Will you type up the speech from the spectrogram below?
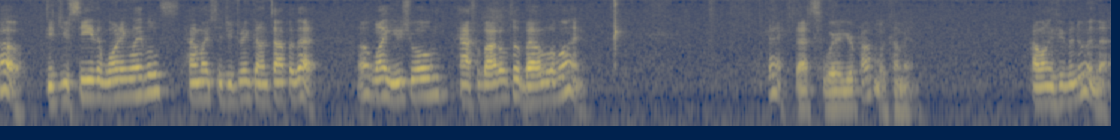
oh, did you see the warning labels? How much did you drink on top of that? My usual half a bottle to a bottle of wine. Okay, that's where your problem would come in. How long have you been doing that?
